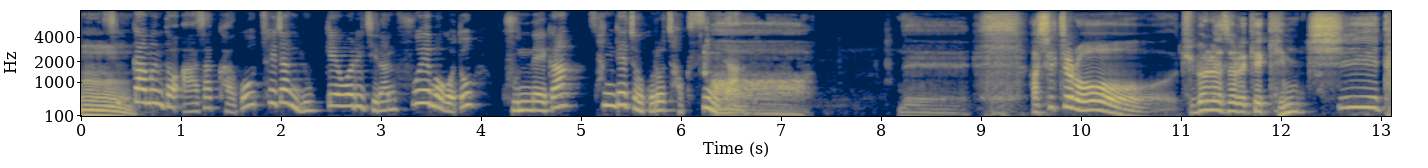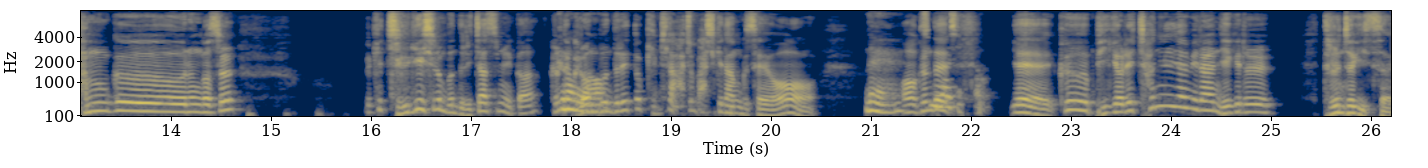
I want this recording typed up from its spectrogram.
음. 식감은 더 아삭하고 최장 6개월이 지난 후에 먹어도 군내가 상대적으로 적습니다. 아. 네. 아 실제로 주변에서 이렇게 김치 담그는 것을 이렇게 즐기시는 분들 있지 않습니까? 그런데 그런 그럼요. 분들이 또 김치를 아주 맛있게 담그세요. 네. 어 근데. 예그 비결이 천일염이라는 얘기를 들은 적이 있어요.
